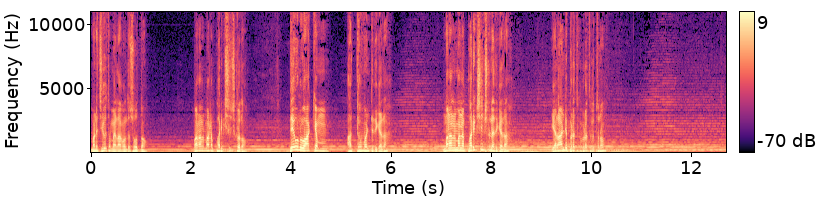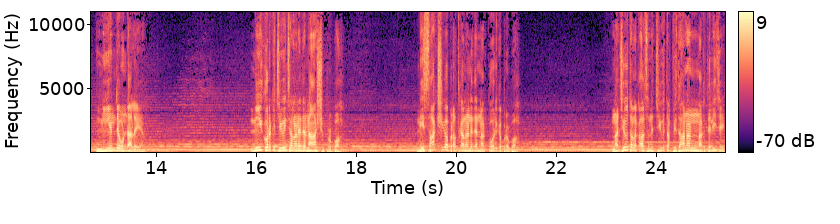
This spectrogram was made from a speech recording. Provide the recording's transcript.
మన జీవితం ఎలాగుందో చూద్దాం. మనల్ని మనం పరీక్షించుకోదాం. దేవుని వాక్యం అర్థం వంటిది కదా? మనల్ని మనం పరీక్షించుకున్నది కదా? ఎలాంటి బ్రతుకు బ్రతుకుతున్నాం? నీ ఎందే ఉండాలయ్యా. నీ కొరకు జీవించాలనేదే నా ఆశ ప్రభా. నీ సాక్షిగా బ్రతకాలనేదే నా కోరిక ప్రభా. నా జీవితంలో కావాల్సిన జీవిత విధానాన్ని నాకు తెలియజేయి.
